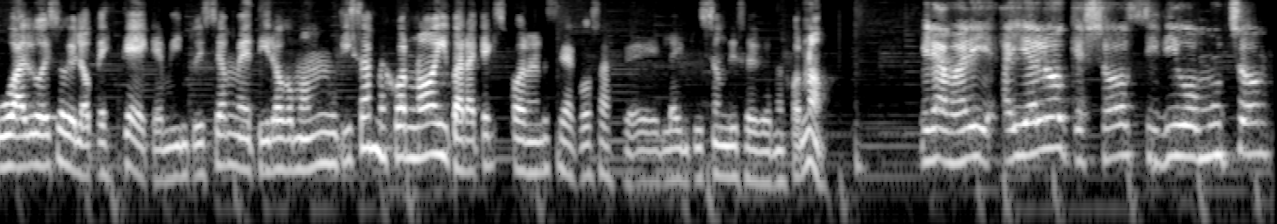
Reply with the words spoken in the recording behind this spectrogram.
hubo algo de eso que lo pesqué, que mi intuición me tiró como, "Mm, quizás mejor no y para qué exponerse a cosas que la intuición dice que mejor no. Mira, Mari, hay algo que yo sí digo mucho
